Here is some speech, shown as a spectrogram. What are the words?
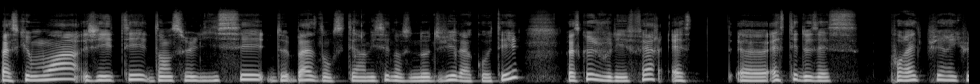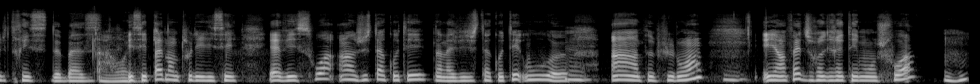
Parce que moi, j'ai été dans ce lycée de base, donc c'était un lycée dans une autre ville à côté, parce que je voulais faire S- euh, ST2S pour être puéricultrice de base. Ah ouais. Et c'est pas dans tous les lycées. Il y avait soit un juste à côté, dans la ville juste à côté, ou euh, Mm. un un peu plus loin. Mm. Et en fait, je regrettais mon choix. Mhm.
